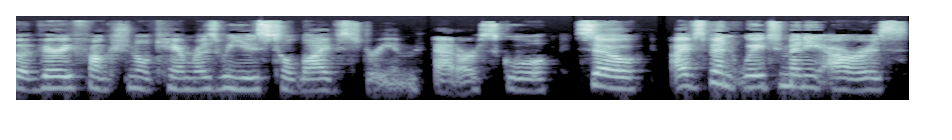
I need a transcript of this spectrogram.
but very functional cameras we use to live stream at our school. So I've spent way too many hours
